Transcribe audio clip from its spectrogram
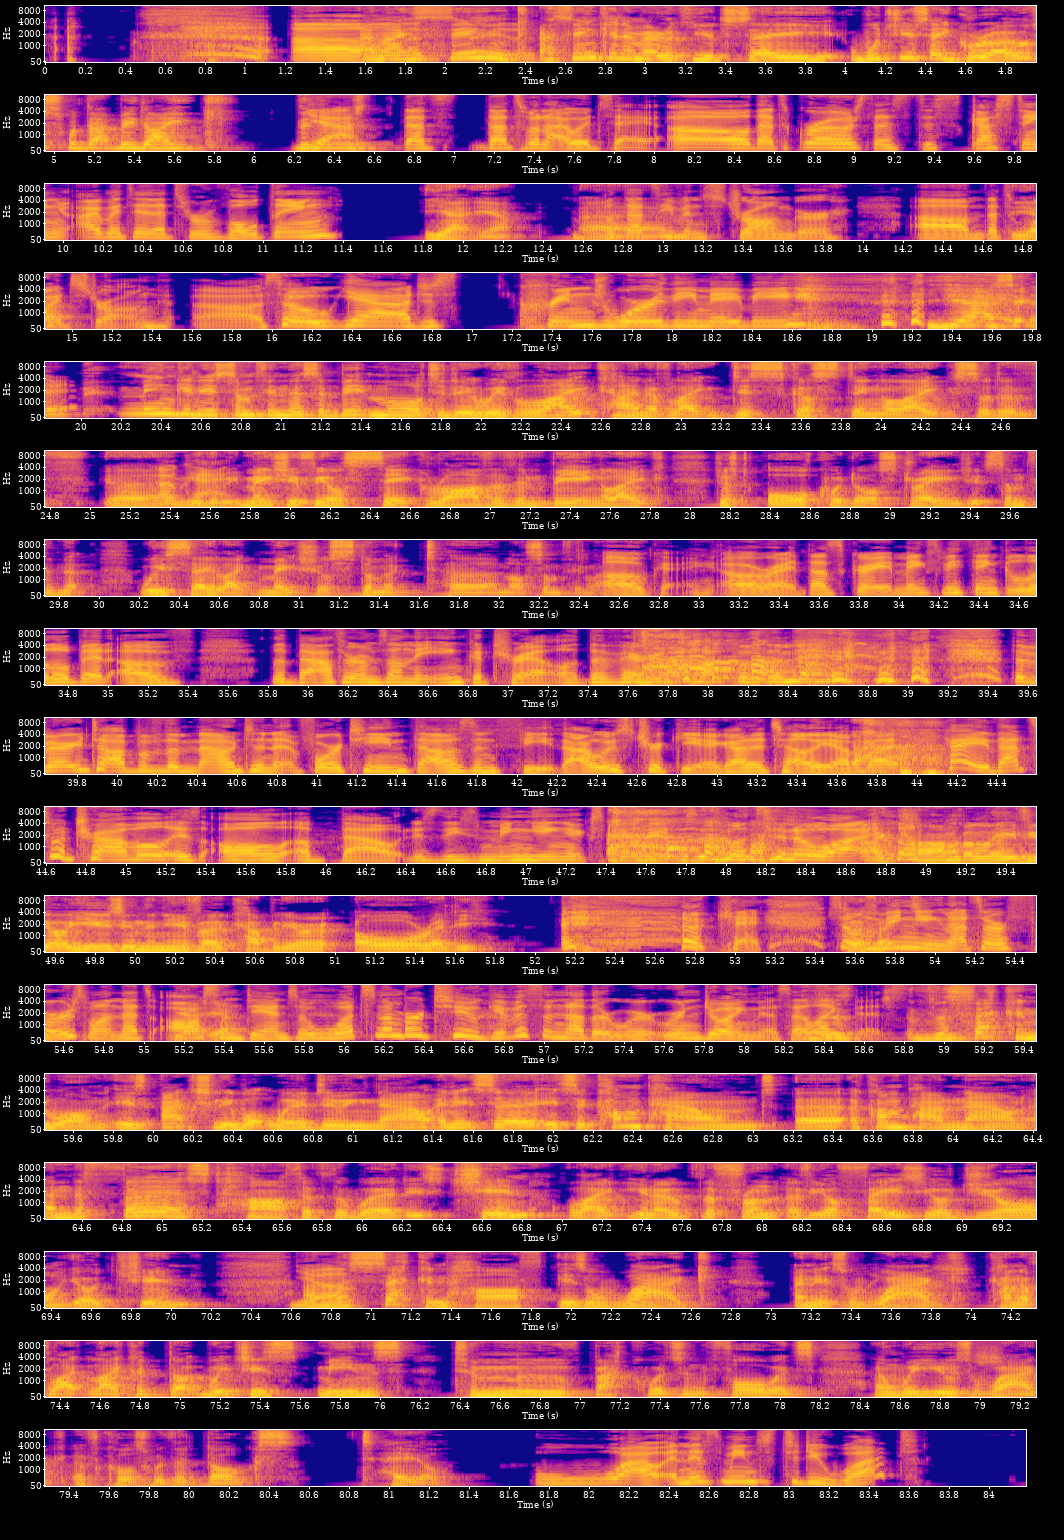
and I think I think in America you'd say, would you say gross? Would that be like yeah, that's that's what I would say. Oh, that's gross. That's disgusting. I would say that's revolting. Yeah, yeah. Um, but that's even um, stronger. Um, that's yeah. quite strong. Uh, so yeah, just cringeworthy, maybe. yeah, so minging is something that's a bit more to do with like kind of like disgusting, like sort of uh, okay. it makes you feel sick rather than being like just awkward or strange. It's something that we say like makes your stomach turn or something like okay. that. Okay, all right, that's great. It makes me think a little bit of the bathrooms on the Inca Trail at the very top of the the very top of the mountain at 14,000 feet. That was tricky, I got to tell you. But hey, that's what travel is all about, is these minging experiences once in a while. I can't believe you're using the new vocabulary already. okay. So Perfect. minging, that's our first one. That's awesome, yeah, yeah. Dan. So what's number two? Give us another. We're, we're enjoying this. I like the, this. The second one is actually what we're doing now. And it's a, it's a compound, uh, a compound noun. And the first half of the word is chin, like, you know, the front of your face, your jaw, your chin. Yep. And the second half is wag. And it's oh wag, gosh. kind of like, like a dog, which is, means to move backwards and forwards. And we use wag, of course, with a dog's tail. Wow. And this means to do what?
